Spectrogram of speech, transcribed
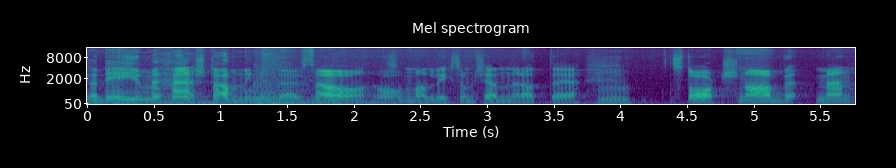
ja, det är ju med härstamningen där. som Ja, man- så man liksom känner att det startsnabb. Men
